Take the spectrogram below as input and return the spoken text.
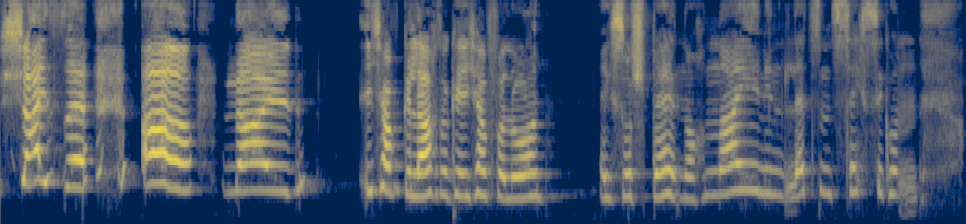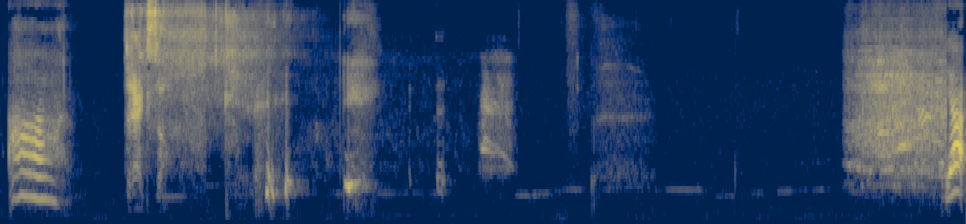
Scheiße! Ah, nein! Ich hab gelacht, okay, ich hab verloren. Ich so spät noch. Nein, in den letzten sechs Sekunden. Ah. Drecksau. Ja,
